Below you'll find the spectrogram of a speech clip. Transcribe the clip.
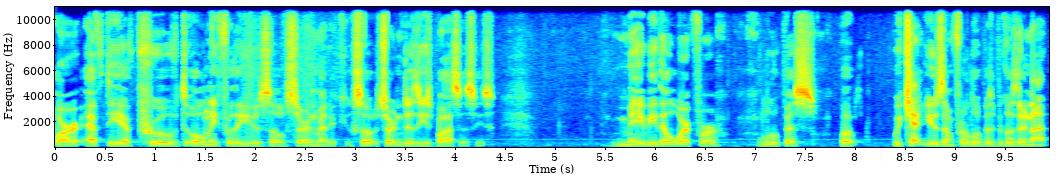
are FDA approved only for the use of certain medic, so certain disease processes. Maybe they'll work for lupus, but we can't use them for lupus because they're not,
